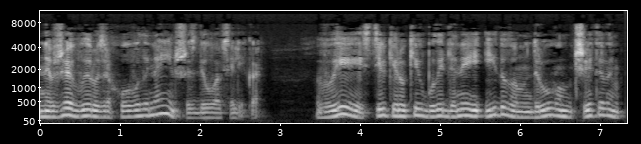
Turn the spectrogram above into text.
Невже ви розраховували на інше? здивувався лікар. Ви стільки років були для неї ідолом, другом, вчителем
